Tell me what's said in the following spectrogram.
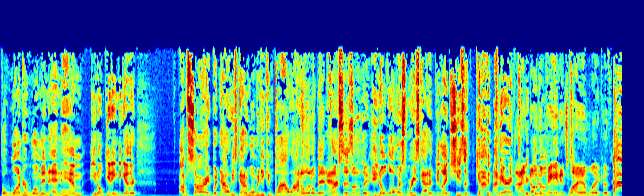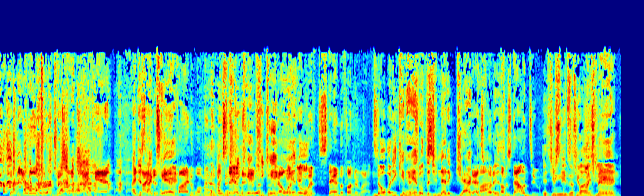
the Wonder Woman and him, you know, getting together. I'm sorry, but now he's got a woman he can plow on a little bit versus Absolutely. you know Lois, where he's got to be like she's a character. I mean, I know you the pain. It's why I'm like a 30 year old virgin. I can't. I just- I I just can't. can't find a woman to withstand She it. can't- she can't No handle- one can withstand the Thunderlats. Nobody can It's handle the genetic jackpot. That's what it It's- comes down to. It's You just need it's to too find much your, man.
